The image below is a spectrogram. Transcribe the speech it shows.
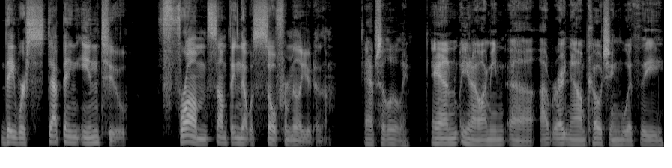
they were stepping into from something that was so familiar to them. Absolutely. And you know i mean uh, right now i'm coaching with the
